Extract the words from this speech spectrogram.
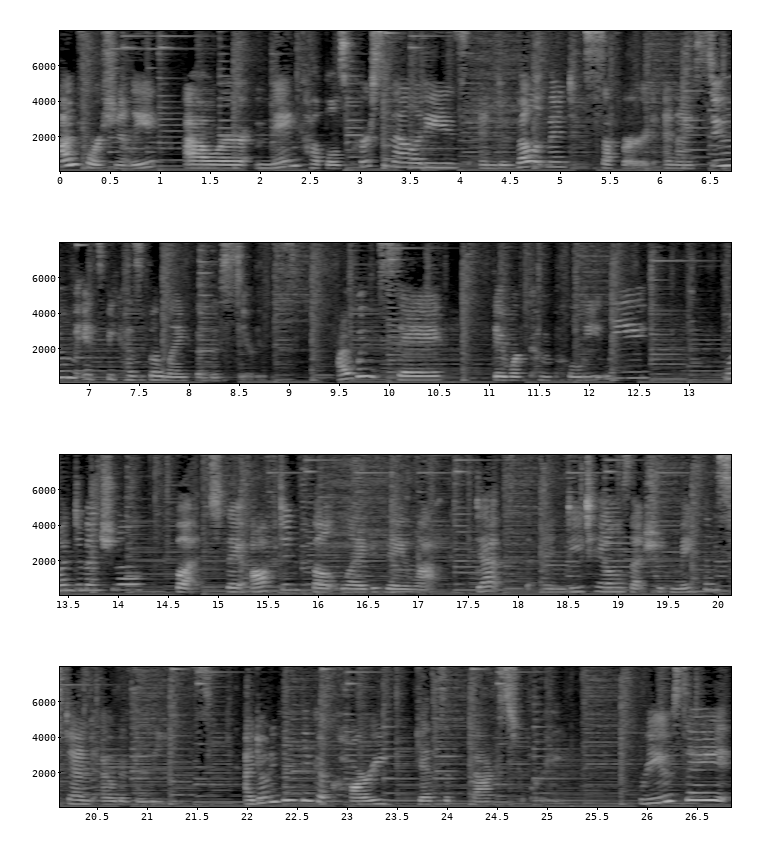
Unfortunately, our main couple's personalities and development suffered, and I assume it's because of the length of this series. I wouldn't say they were completely one dimensional, but they often felt like they lacked depth and details that should make them stand out as leads. I don't even think Akari gets a backstory. Ryusei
